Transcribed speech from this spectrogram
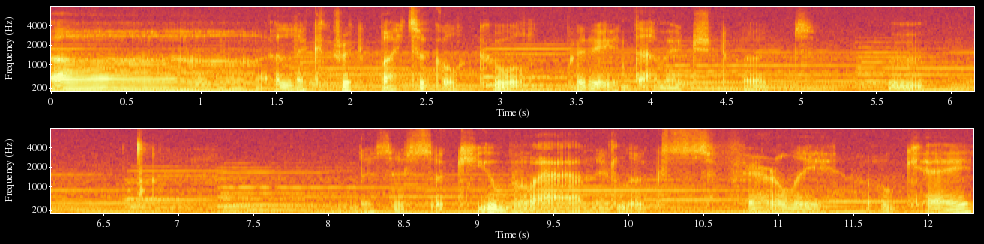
uh electric bicycle? Cool. Pretty damaged, but hmm. This is a cube van. It looks fairly okay.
